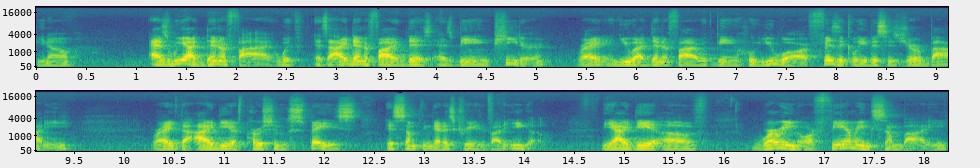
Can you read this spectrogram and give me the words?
You know, as we identify with, as I identify this as being Peter, right, and you identify with being who you are physically, this is your body, right? The idea of personal space is something that is created by the ego. The idea of worrying or fearing somebody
